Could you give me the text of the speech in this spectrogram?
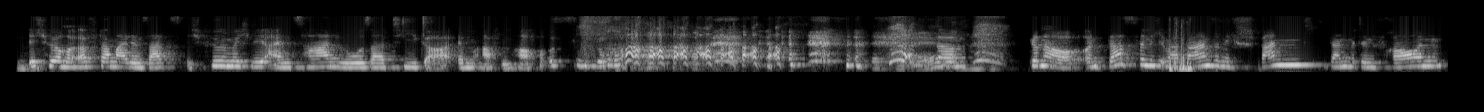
Mhm. Ich höre öfter mal den Satz, ich fühle mich wie ein zahnloser Tiger im Affenhaus. okay. ähm, genau, und das finde ich immer wahnsinnig spannend, dann mit den Frauen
